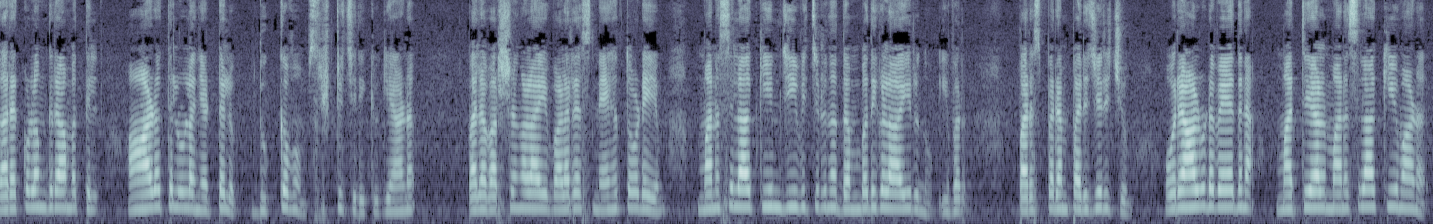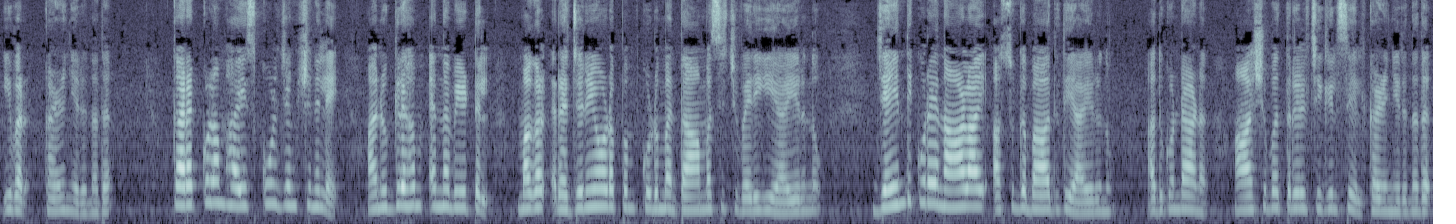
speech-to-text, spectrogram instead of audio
കരക്കുളം ഗ്രാമത്തിൽ ആഴത്തിലുള്ള ഞെട്ടലും ദുഃഖവും സൃഷ്ടിച്ചിരിക്കുകയാണ്. പല വർഷങ്ങളായി വളരെ സ്നേഹത്തോടെയും മനസ്സിലാക്കിയും ജീവിച്ചിരുന്ന ദമ്പതികളായിരുന്നു ഇവർ. പരസ്പരം പരിചരിച്ചും ഒരാളുടെ വേദന മറ്റേയാൾ മനസ്സിലാക്കിയുമാണ് ഇവർ കഴിഞ്ഞിരുന്നത്. കരക്കുളം ഹൈസ്കൂൾ ജംഗ്ഷനിലെ അനുഗ്രഹം എന്ന വീട്ടിൽ മകൾ രചനയോടൊപ്പം കുടുംബം താമസിച്ചു വരികയായിരുന്നു. ജയന്തി കുറെ നാളായി അസുഖബാധിതയായിരുന്നു. അതുകൊണ്ടാണ് ആശുപത്രിയിൽ ചികിത്സയിൽ കഴിഞ്ഞിരുന്നത്.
